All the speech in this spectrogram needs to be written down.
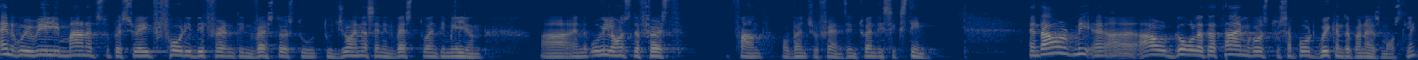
and we really managed to persuade 40 different investors to, to join us and invest 20 million. Uh, and we launched the first fund of Venture Friends in 2016. And our, uh, our goal at that time was to support Greek entrepreneurs mostly.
